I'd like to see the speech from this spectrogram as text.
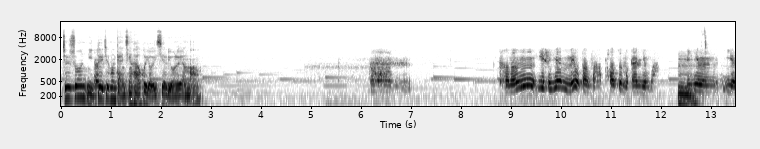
就是说你对这份感情还会有一些留恋吗？嗯，可能一时间没有办法抛这么干净吧。毕嗯竟也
